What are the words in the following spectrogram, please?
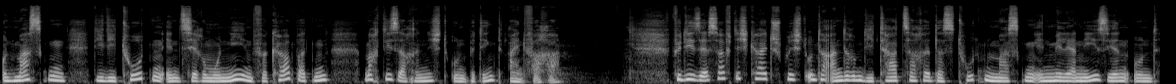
und Masken, die die Toten in Zeremonien verkörperten, macht die Sache nicht unbedingt einfacher. Für die Sesshaftigkeit spricht unter anderem die Tatsache, dass Totenmasken in Melanesien und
